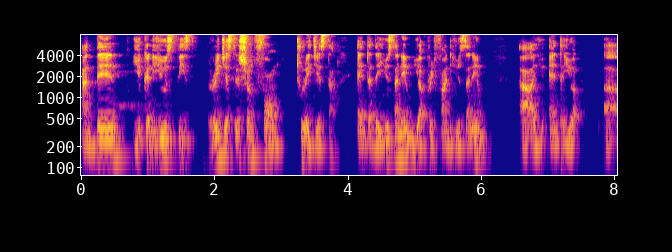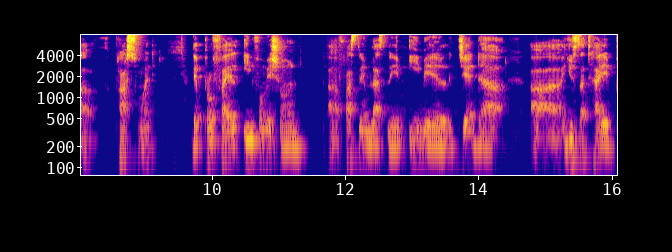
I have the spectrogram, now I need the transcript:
And then you can use this registration form to register. Enter the username your preferred username. Uh, you enter your uh, password. The profile information uh, first name last name email gender uh, user type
